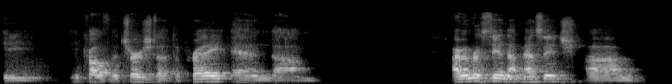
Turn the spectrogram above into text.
he he calls the church to, to pray. And um, I remember seeing that message. Um,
